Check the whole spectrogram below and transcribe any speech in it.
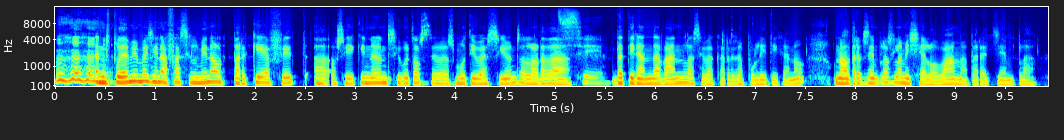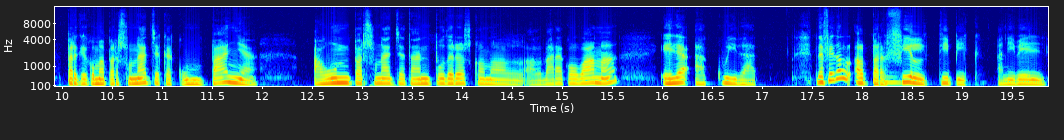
ens podem imaginar fàcilment el per què ha fet, eh, o sigui, quines han sigut les seves motivacions a l'hora de, Sí. de tirar endavant la seva carrera política. No? Un altre exemple és la Michelle Obama, per exemple, perquè com a personatge que acompanya a un personatge tan poderós com el, el Barack Obama, ella ha cuidat. De fet, el, el perfil típic a nivell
